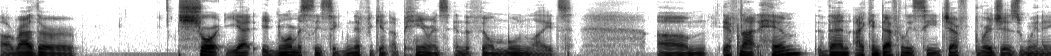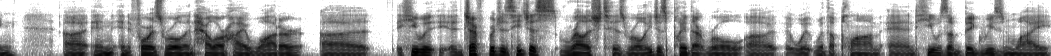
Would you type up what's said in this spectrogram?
uh, rather short yet enormously significant appearance in the film Moonlight. Um, if not him, then I can definitely see Jeff Bridges winning uh, in, in for his role in Hell or High Water. Uh, he was Jeff Bridges. He just relished his role. He just played that role uh, with, with aplomb, and he was a big reason why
